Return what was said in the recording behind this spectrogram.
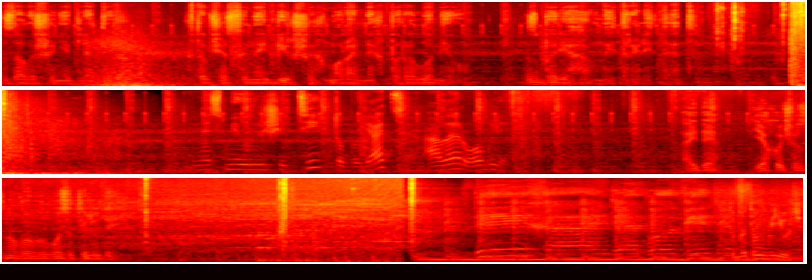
залишені для тих, хто в часи найбільших моральних переломів зберігав нейтралітет. Найсміливіші ті, хто бояться, але роблять. Гайде, я хочу знову вивозити людей. Тебе там б'ють.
